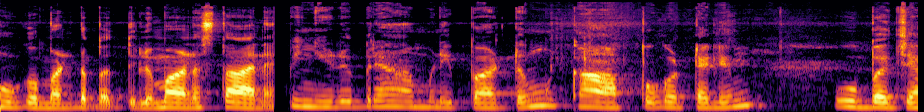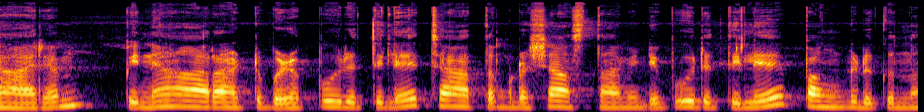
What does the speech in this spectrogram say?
മുഖമണ്ഡപത്തിലുമാണ് സ്ഥാനം. പിന്നീട് ബ്രാഹ്മണിപ്പാട്ടും കാപ്പുകൊട്ടലും ഉപചാരം പിന്നെ ആറാട്ടുപുഴ പൂരത്തിൽ ചാത്തൻകുട ശാസ്താവിന്റെ പൂരത്തിൽ പങ്കെടുക്കുന്ന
